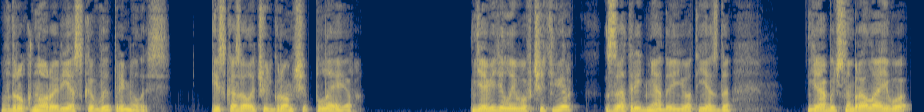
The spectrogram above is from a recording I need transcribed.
Вдруг Нора резко выпрямилась и сказала чуть громче «плеер». Я видела его в четверг, за три дня до ее отъезда. Я обычно брала его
